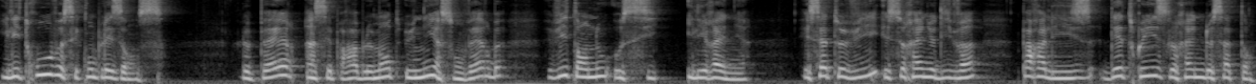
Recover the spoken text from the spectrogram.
Il y trouve ses complaisances. Le Père, inséparablement uni à son Verbe, vit en nous aussi, il y règne. Et cette vie et ce règne divin paralysent, détruisent le règne de Satan.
